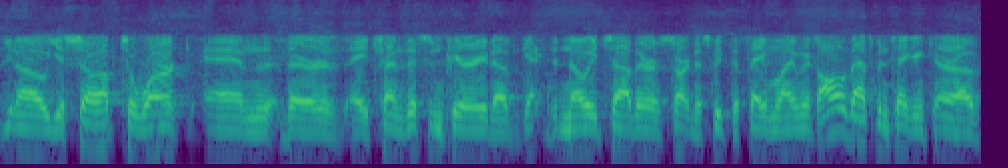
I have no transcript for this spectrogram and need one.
you know, you show up to work and there's a transition period of getting to know each other, starting to speak the same language. All of that's been taken care of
